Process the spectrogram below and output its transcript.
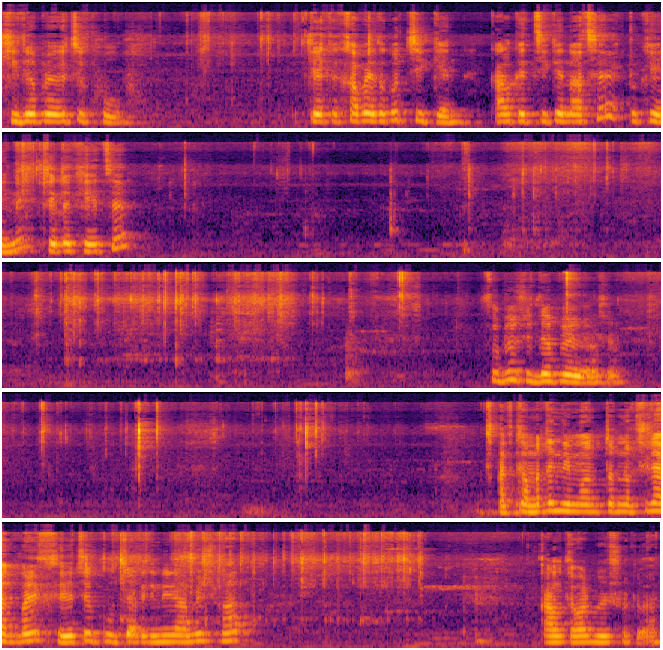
খিদে পেয়ে গেছে খুব। কে কে খাবে? দেখো চিকেন কালকে চিকেন আছে, একটু খেয়ে নে। ছেলে খেয়েছে। শুধু খিদে পেয়ে গেছে। আজকে আমাদের নিমন্ত্রণ ছিল একবারে, খেয়েছে কুচার নিরামিষ ভাত। কালকে আবার বৃহস্পতিবার।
